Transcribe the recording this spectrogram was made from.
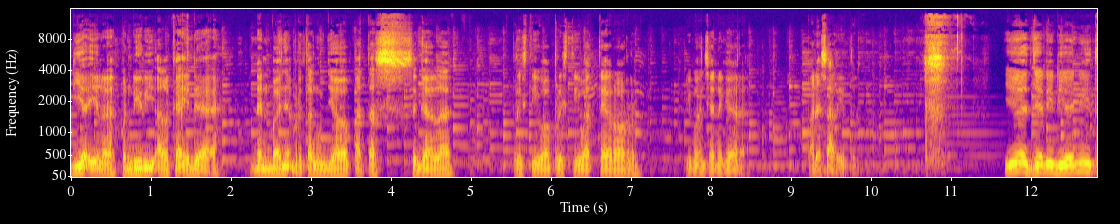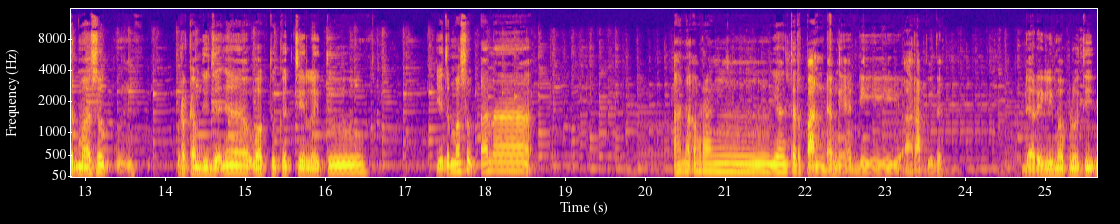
Dia ialah pendiri Al-Qaeda dan banyak bertanggung jawab atas segala peristiwa-peristiwa teror di mancanegara pada saat itu. Ya, jadi dia ini termasuk rekam jejaknya waktu kecil itu dia termasuk anak anak orang yang terpandang ya di Arab gitu. Dari 52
